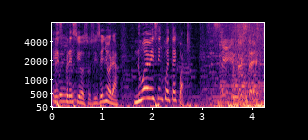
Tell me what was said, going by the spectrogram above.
Es Bueno. precioso, sí señora. 9 y 54. 66.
